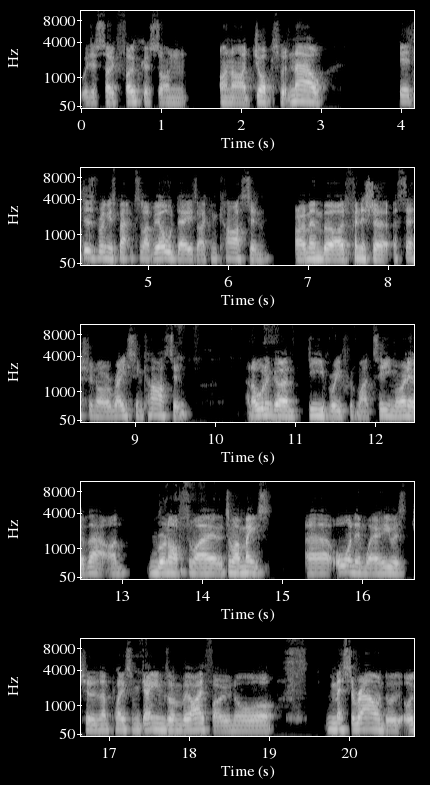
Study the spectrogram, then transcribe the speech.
we're just so focused on on our jobs. But now, it does bring us back to like the old days, I can cast in I remember I'd finish a, a, session or a race in karting, and I wouldn't go and debrief with my team or any of that. I'd run off to my to my mate's uh, awning where he was chilling and play some games on the iPhone or mess around or, or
